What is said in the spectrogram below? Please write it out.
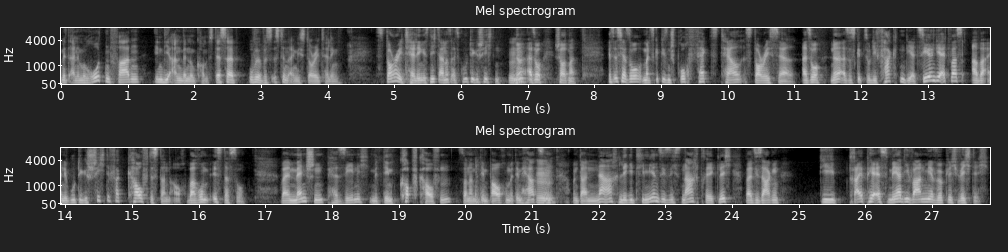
mit einem roten Faden in die Anwendung kommst. Deshalb, Uwe, was ist denn eigentlich Storytelling? Storytelling ist nichts anderes als gute Geschichten. Mhm. Ne? Also schaut mal, es ist ja so, es gibt diesen Spruch, Facts tell, Stories sell. Also, ne, also es gibt so die Fakten, die erzählen dir etwas, aber eine gute Geschichte verkauft es dann auch. Warum ist das so? Weil Menschen per se nicht mit dem Kopf kaufen, sondern mit dem Bauch und mit dem Herzen. Mhm. Und danach legitimieren sie sich nachträglich, weil sie sagen, die drei PS mehr, die waren mir wirklich wichtig.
